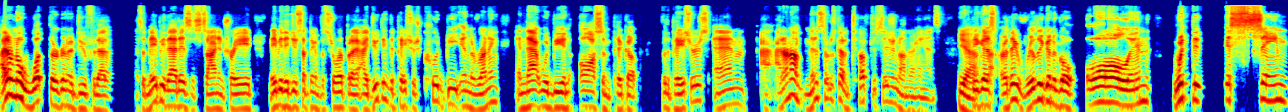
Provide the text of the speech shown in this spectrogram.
I don't know what they're gonna do for that. So maybe that is a sign and trade. Maybe they do something of the sort, but I, I do think the Pacers could be in the running, and that would be an awesome pickup for the Pacers. And I, I don't know. Minnesota's got a tough decision on their hands. Yeah. Because are they really going to go all in with the, this same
